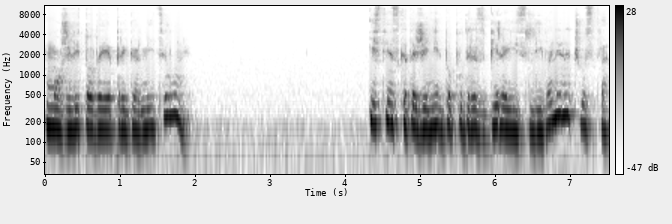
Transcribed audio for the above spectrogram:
Може ли то да я прегърне и целуне? Истинската женитба подразбира изливане на чувства,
